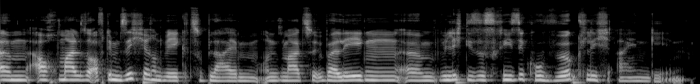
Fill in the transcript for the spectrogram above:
ähm, auch mal so auf dem sicheren Weg zu bleiben und mal zu überlegen, ähm, will ich dieses Risiko wirklich eingehen?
